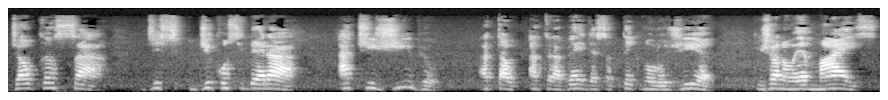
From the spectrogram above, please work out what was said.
de alcançar, de, de considerar atingível através dessa tecnologia, que já não é mais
